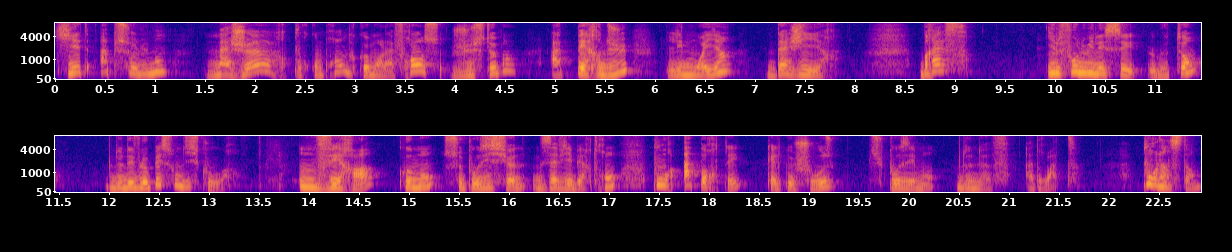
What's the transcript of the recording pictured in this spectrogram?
qui est absolument majeur pour comprendre comment la France, justement, a perdu les moyens d'agir. Bref, il faut lui laisser le temps de développer son discours on verra comment se positionne Xavier Bertrand pour apporter quelque chose, supposément, de neuf à droite. Pour l'instant,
